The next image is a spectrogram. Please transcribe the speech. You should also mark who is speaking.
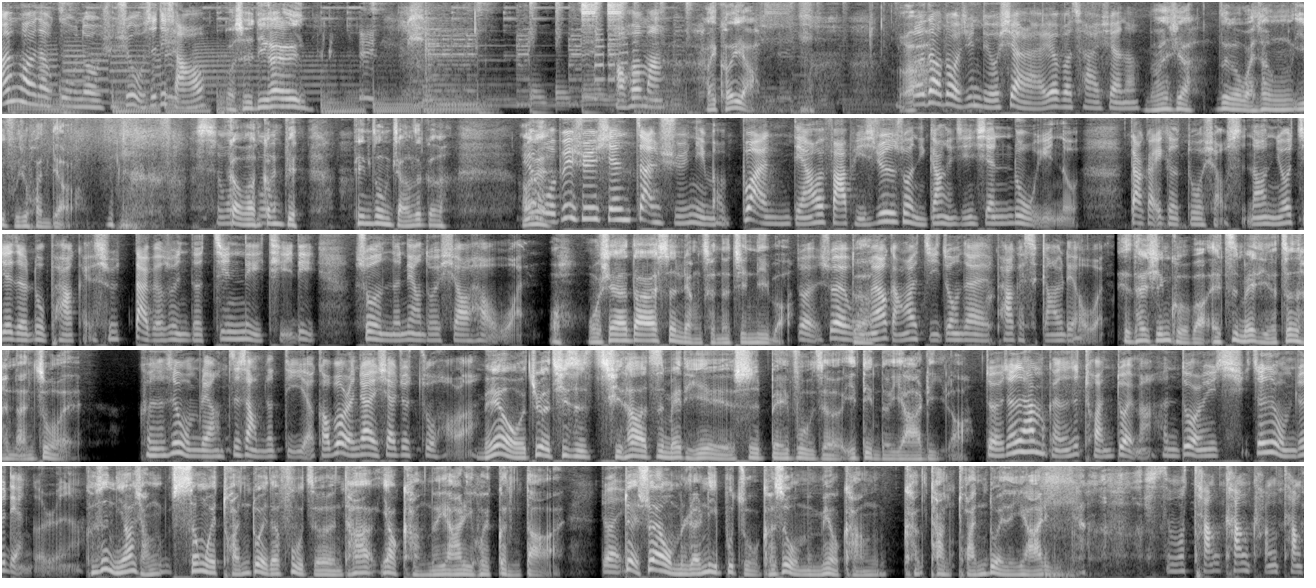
Speaker 1: 安，欢迎来到故弄玄虚，我是地小，
Speaker 2: 我是 DK，
Speaker 1: 好喝吗？
Speaker 2: 还可以啊，
Speaker 1: 喝到都已经流下来，要不要擦一下呢？
Speaker 2: 没关系啊，这个晚上衣服就换掉了。
Speaker 1: 什么？
Speaker 2: 干嘛跟别听众讲这个？
Speaker 1: 因为我必须先赞许你们，不然你等下会发脾气。就是说，你刚刚已经先录影了。大概一个多小时，然后你又接着录 podcast，是代表说你的精力、体力、所有能量都会消耗完。
Speaker 2: 哦，我现在大概剩两成的精力吧。
Speaker 1: 对，所以我们要赶快集中在 podcast，赶快聊完。
Speaker 2: 也太辛苦了吧？哎，自媒体的真的很难做哎。
Speaker 1: 可能是我们俩智商比较低啊，搞不好人家一下就做好了。
Speaker 2: 没有，我觉得其实其他的自媒体业也是背负着一定的压力啦。
Speaker 1: 对，但是他们可能是团队嘛，很多人一起，这是我们就两个人啊。
Speaker 2: 可是你要想，身为团队的负责人，他要扛的压力会更大哎。
Speaker 1: 对
Speaker 2: 对，虽然我们人力不足，可是我们没有扛扛团团队的压力。
Speaker 1: 什么扛扛扛扛？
